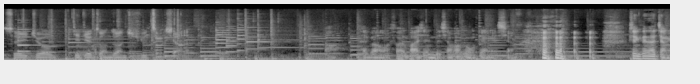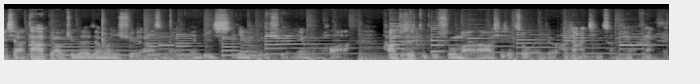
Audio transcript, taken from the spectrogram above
所以就跌跌撞撞继续走下来。啊，太棒了！突然发现你的想法跟我非常的像。先跟他讲一下，大家不要觉得人文学啊，什么念历史、念文学、念文化，好像就是读读书嘛，然后写写作文，就好像很轻松，没有非常累，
